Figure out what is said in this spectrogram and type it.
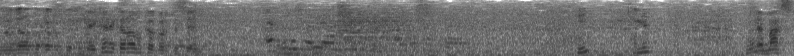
নজর অপেক্ষা করতেছেন এখানে কেন অপেক্ষা করতেছেন আমি মাস্ক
